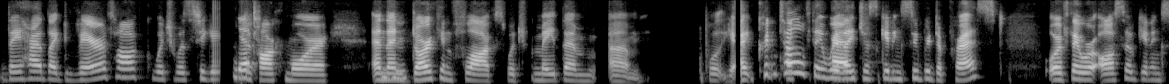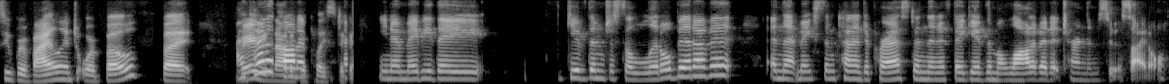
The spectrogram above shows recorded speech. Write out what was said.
they had like Veritalk, which was to get Yep. to talk more, and then Darkenfloxx, which made them um well yeah, I couldn't tell if they were like just getting super depressed or if they were also getting super violent or both, but I very kinda not a good place to go. you know, maybe they give them just a little bit of it and that makes them kind of depressed. And then if they gave them a lot of it, it turned them suicidal.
